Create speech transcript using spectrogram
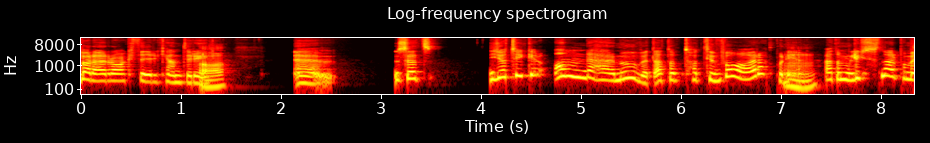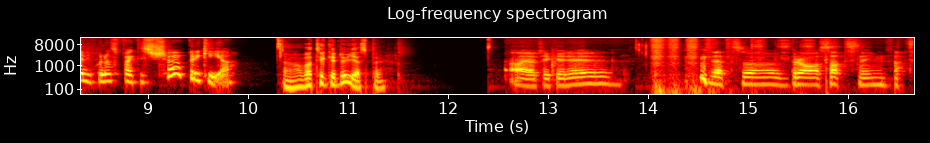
bara rak fyrkantig rygg. Uh. Um, så att jag tycker om det här movet, att de tar tillvara på det. Mm. Att de lyssnar på människorna som faktiskt köper IKEA. Ja, vad tycker du Jesper? Ja, jag tycker det är rätt så bra satsning. Att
